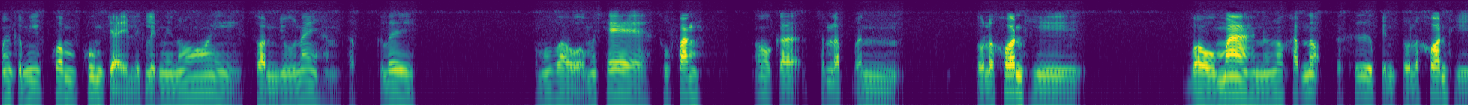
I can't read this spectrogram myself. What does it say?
มันก็มีความภูมิใจเล็กๆน้อยๆซ่อนอยู่ในหันครับ ก็เลยเอามาเว้าเอามาแชร์สู่ฟังอ้อก็สำหรับอันตัวละครที่ เว้ามาหั่นเนาะครับ เนาะก็คือเป็นตัวละครที่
